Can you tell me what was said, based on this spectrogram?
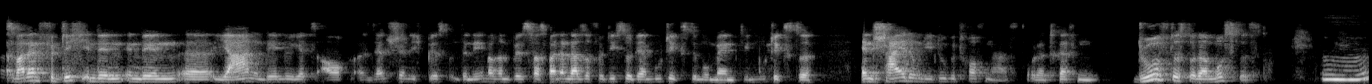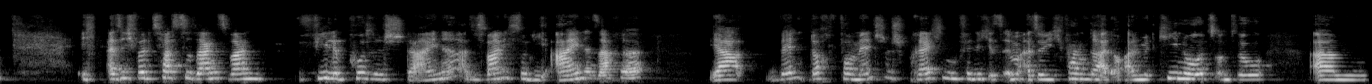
Was war denn für dich in den, in den äh, Jahren, in denen du jetzt auch äh, selbstständig bist, Unternehmerin bist, was war denn da so für dich so der mutigste Moment, die mutigste Entscheidung, die du getroffen hast oder treffen durftest oder musstest? Mhm. Ich, also ich würde fast so sagen, es waren viele Puzzlesteine. Also es war nicht so die eine Sache. Ja, wenn doch von Menschen sprechen, finde ich es immer, also ich fange gerade auch an mit Keynotes und so, ähm,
